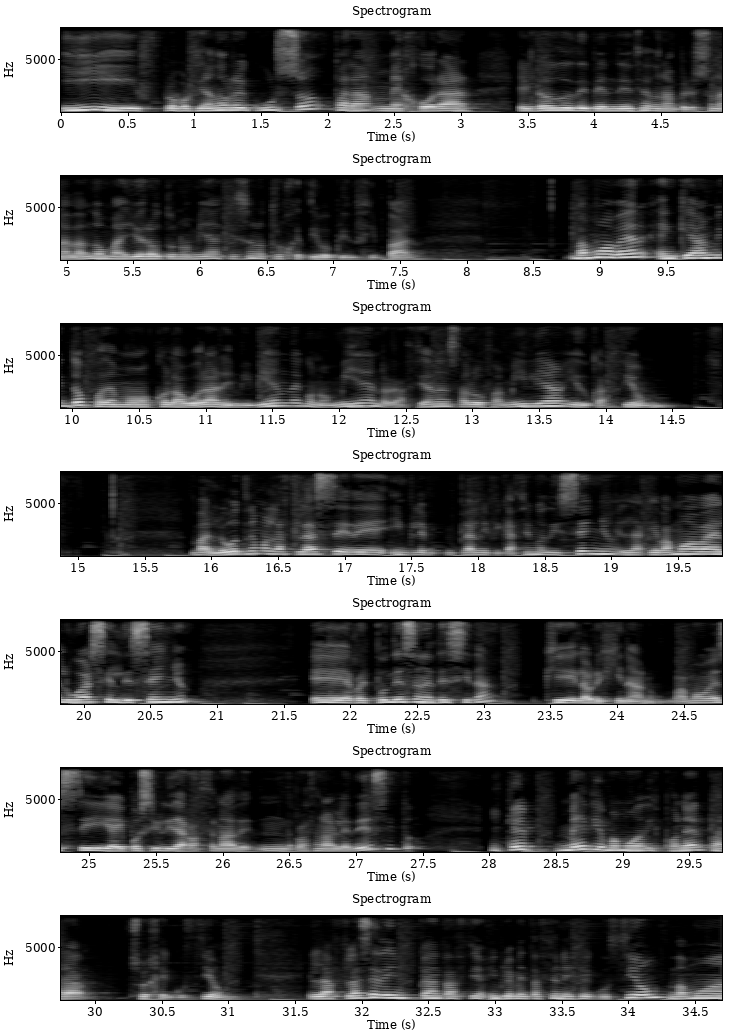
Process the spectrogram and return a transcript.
y proporcionando recursos para mejorar el grado de dependencia de una persona, dando mayor autonomía, que es nuestro objetivo principal. Vamos a ver en qué ámbitos podemos colaborar en vivienda, economía, en relaciones, salud, familia y educación. Vale, luego tenemos la fase de planificación o diseño, en la que vamos a evaluar si el diseño eh, responde a esa necesidad que la originaron. Vamos a ver si hay posibilidad razonable de éxito y qué medios vamos a disponer para su ejecución. En la fase de implementación y ejecución vamos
